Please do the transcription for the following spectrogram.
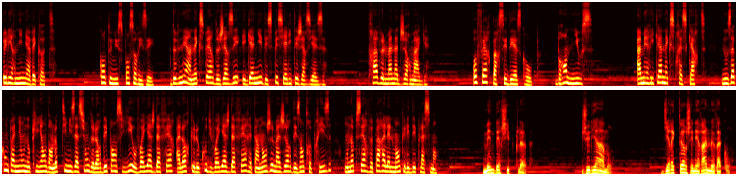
Elirning avec hôte. Contenu sponsorisé. Devenez un expert de Jersey et gagnez des spécialités jerseyaises. Travel Manager Mag. Offert par CDS Group. Brand News. American Express Card, nous accompagnons nos clients dans l'optimisation de leurs dépenses liées au voyage d'affaires alors que le coût du voyage d'affaires est un enjeu majeur des entreprises, on observe parallèlement que les déplacements. Membership Club. Julien Hamon. Directeur général Le Vacon.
